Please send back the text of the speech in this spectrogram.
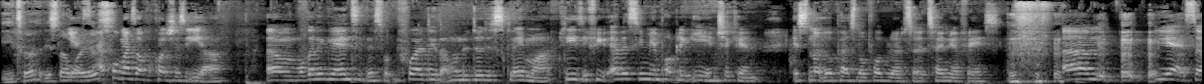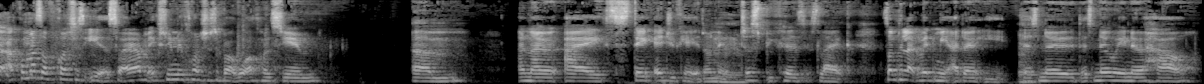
eater. Is that what it Yes, I call myself a conscious eater. Um, we're gonna get into this, but before I do that, I'm gonna do a disclaimer. Please, if you ever see me in public eating chicken, it's not your personal problem, so turn your face. um, yeah, so I call myself a conscious eater, so I am extremely conscious about what I consume. Um, and I, I stay educated on it just because it's like something like red meat I don't eat. There's no there's no way, no how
